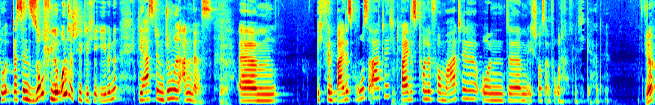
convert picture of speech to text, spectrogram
Du, das sind so viele unterschiedliche Ebenen, die hast du im Dschungel anders. Ja. Ähm, ich finde beides großartig, mhm. beides tolle Formate und ähm, ich schaue es einfach unheimlich gerne. Ja,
